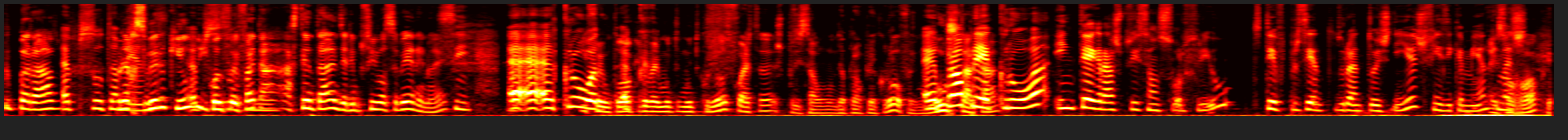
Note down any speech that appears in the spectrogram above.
preparado para receber aquilo. E quando foi feito há, há 70 anos, era impossível saberem, não é? Sim. A, a, a coroa... E foi um colóquio também muito, muito curioso com esta exposição da própria coroa. Foi um a própria coroa integra a exposição Sor Frio, esteve presente durante dois dias, fisicamente, mas, Roque,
